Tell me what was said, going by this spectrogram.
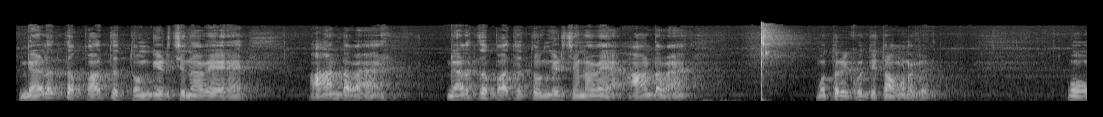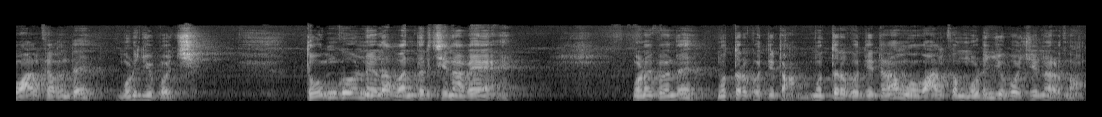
நிலத்தை பார்த்து தொங்கிடுச்சுனாவே ஆண்டவன் நிலத்தை பார்த்து தொங்கிடுச்சுனவே ஆண்டவன் முத்திரை குத்திட்டான் உனக்கு. உன் வாழ்க்கை வந்து முடிஞ்சு போச்சு. தொங்கும் நிலை வந்துருச்சுனாவே உனக்கு வந்து முத்திரை குத்திட்டான். முத்திரை குத்திட்டான்னா உன் வாழ்க்கை முடிஞ்சு போச்சுன்னு அர்த்தம்.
